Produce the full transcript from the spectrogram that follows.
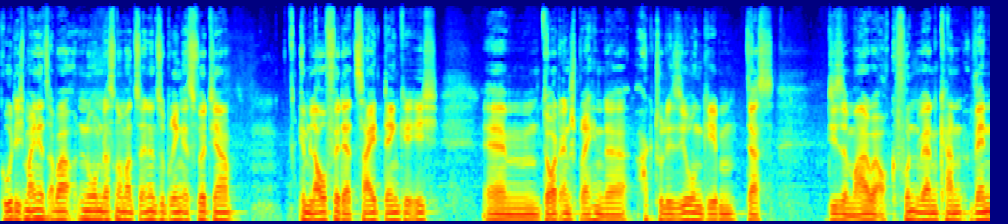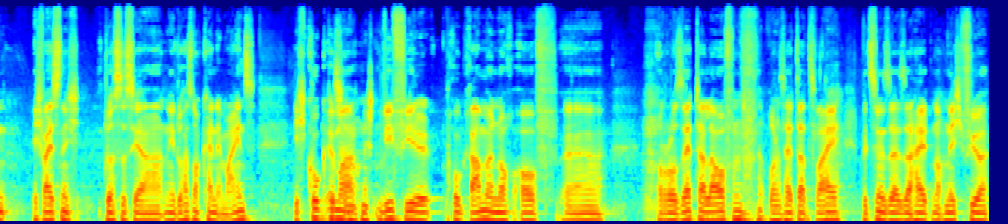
Gut, ich meine jetzt aber nur, um das nochmal zu Ende zu bringen, es wird ja im Laufe der Zeit, denke ich, ähm, dort entsprechende Aktualisierungen geben, dass diese Malware auch gefunden werden kann. Wenn, ich weiß nicht, du hast es ja, nee, du hast noch kein M1. Ich gucke immer, ja wie viele Programme noch auf äh, Rosetta laufen, Rosetta 2, beziehungsweise halt noch nicht für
